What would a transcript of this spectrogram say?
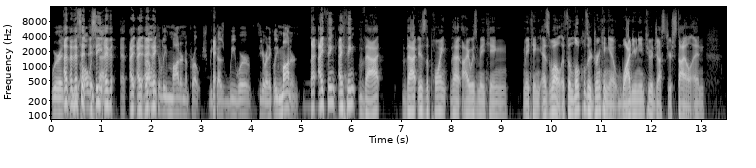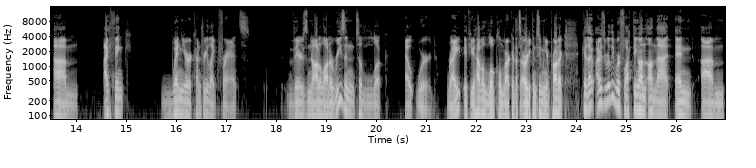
Whereas I- that's it. See, I, I, I, relatively modern approach because we were theoretically modern. I I think I think that that is the point that I was making making as well. If the locals are drinking it, why do you need to adjust your style? And um, I think when you're a country like France, there's not a lot of reason to look outward, right? If you have a local market that's already consuming your product, because I, I was really reflecting on on that, and um,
